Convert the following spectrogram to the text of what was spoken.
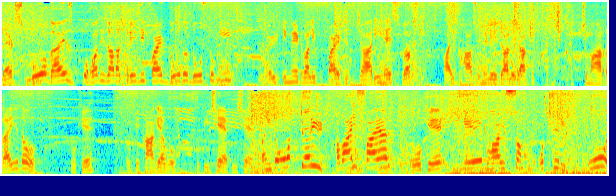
लेट्स गो गाइस बहुत ही ज़्यादा क्रेजी फाइट दो दो दोस्तों की अल्टीमेट वाली फाइट जारी है इस वक्त। भाई, घासों में ले जा ले जा के खच खच मार रहा है ये तो। ओके। ओके कहाँ गया वो? तो पीछे है पीछे है। कहीं तो ओ, तेरी हवाई फायर ओके ये भाई सब ओ, तेरी ओ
